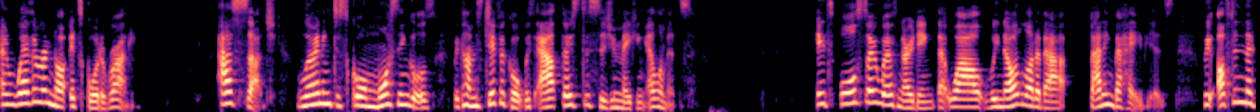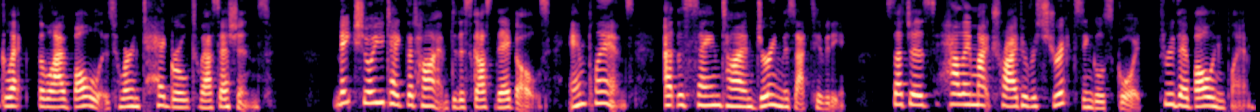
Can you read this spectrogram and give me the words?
and whether or not it scored a run. As such, learning to score more singles becomes difficult without those decision making elements. It's also worth noting that while we know a lot about batting behaviours, we often neglect the live bowlers who are integral to our sessions. Make sure you take the time to discuss their goals and plans at the same time during this activity, such as how they might try to restrict singles scored through their bowling plan.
